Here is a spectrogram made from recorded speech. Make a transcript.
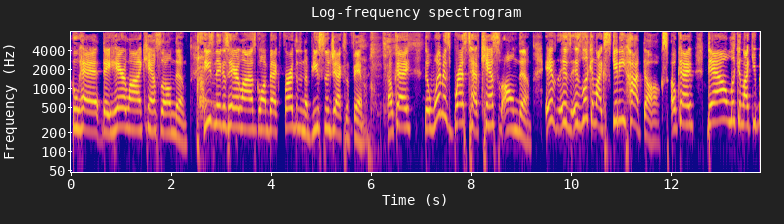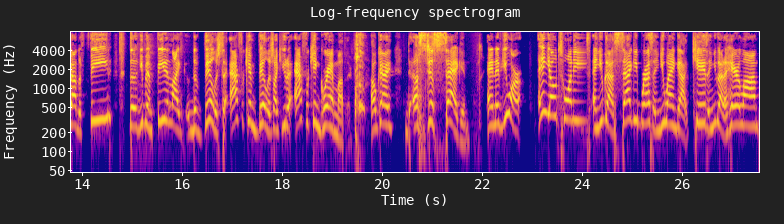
who had their hairline canceled on them. These niggas' hairlines going back further than abuse in the Jackson family. Okay, the women's breasts have canceled on them. It is is looking like skinny hot dogs. Okay, down looking like you about to feed the. You've been feeding like the village, the African village, like you the African grandmother. Okay, us just sagging. And if you are in your 20s and you got saggy breasts and you ain't got kids and you got a hairline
